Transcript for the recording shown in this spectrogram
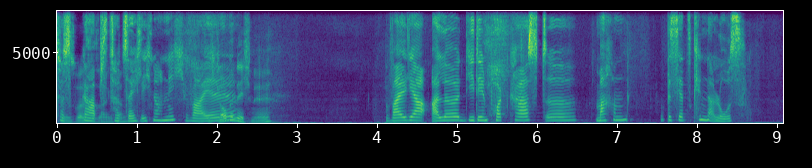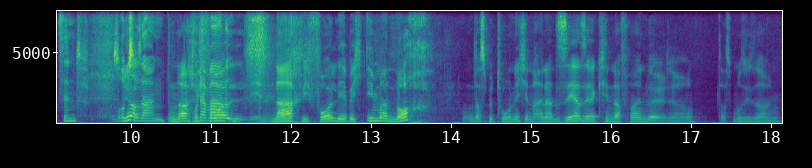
Das gab es tatsächlich noch nicht, weil. Ich glaube nicht, ne? Weil ja alle, die den Podcast äh, machen, bis jetzt kinderlos sind, sozusagen. Ja, nach, wie vor, nach wie vor lebe ich immer noch, und das betone ich, in einer sehr, sehr kinderfreien Welt, ja. Das muss ich sagen.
